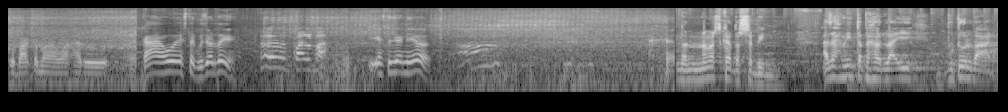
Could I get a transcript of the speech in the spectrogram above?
को बाटोमा उहाँहरू। कहाँ हो यस्तो गुजर्दै? पाल्पा। यस्तो जाने हो? नमस्कार दर्शकबिन। आज हामी तपाईँहरूलाई बुटोलबाट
